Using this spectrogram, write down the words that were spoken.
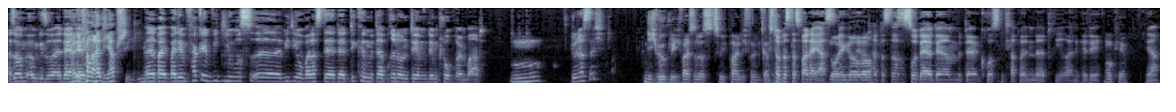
Also irg- irgendwie so, äh, der, Den kann der, man halt nicht abschieben. äh, bei, bei dem Fackelvideos, äh, Video war das der, der Dicke mit der Brille und dem, dem Klobrillenbart. Mhm. Du das nicht? Nicht wirklich. Ich weiß nur, das ist ziemlich peinlich von den ganzen. Ich glaube, das, das war der erste, der Leuten da geredet hat. Das, das ist so der, der mit der größten Klappe in der Trierer NPD. Okay. Ja.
